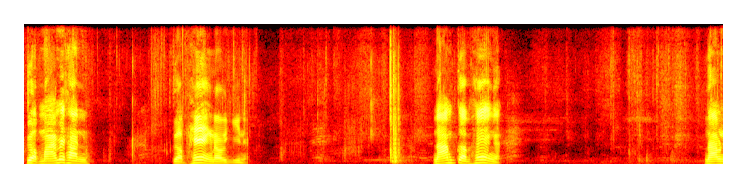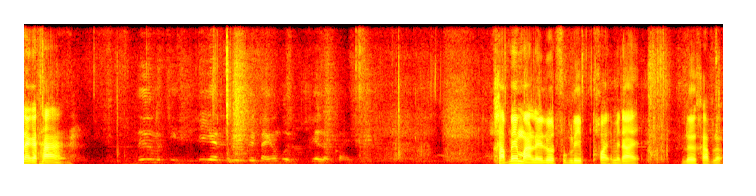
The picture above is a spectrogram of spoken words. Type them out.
เกือบมาไม่ทัน เกือบแห้งเราเมื่อกี้เนี่ย น้ำเกือบแห้งอะ่ะ น้ำในกระทะขับไม่มาเลยรถฟุกลิฟถอยไม่ได้ เลิกขับแล้ว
